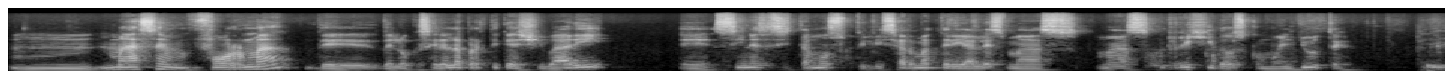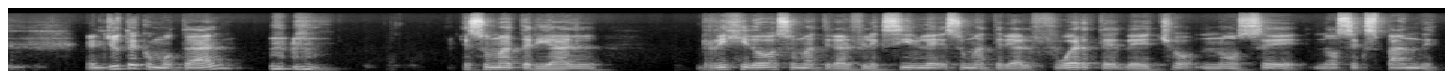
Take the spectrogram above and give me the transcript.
mm, más en forma de, lo que sería la práctica de Shibari, eh, sí necesitamos utilizar materiales más, más rígidos como el yute. El yute como tal es un material rígido, es un material flexible, es un material fuerte, de hecho no se, no se expande.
